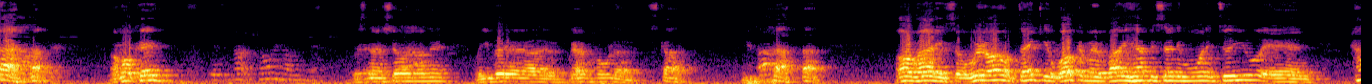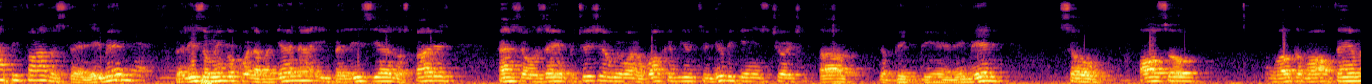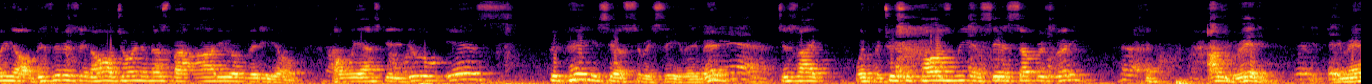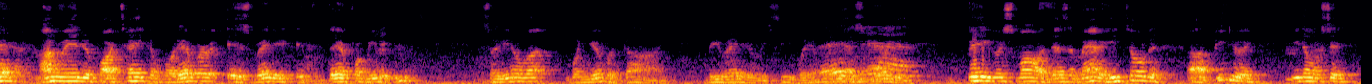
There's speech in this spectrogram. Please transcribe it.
I'm okay? It's not showing on here. It's not showing on there? Well, you better uh, grab a hold of Scott. Alrighty, so we're on. Thank you. Welcome everybody. Happy Sunday morning to you and happy Father's Day. Amen. Yes. Feliz domingo por la mañana y feliz día los padres. Pastor Jose and Patricia, we want to welcome you to New Beginnings Church of the Big Bend. Amen. So also welcome all family, all visitors, and all joining us by audio and video. All we ask you to do is prepare yourselves to receive. Amen. Yeah. Just like when Patricia calls me and says supper's ready, I'm ready. Amen. I'm ready to partake of whatever is ready is there for me to eat. So you know what? When you're with God, be ready to receive whatever He has for you. Big or small, it doesn't matter. He told uh, Peter, you know, said,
